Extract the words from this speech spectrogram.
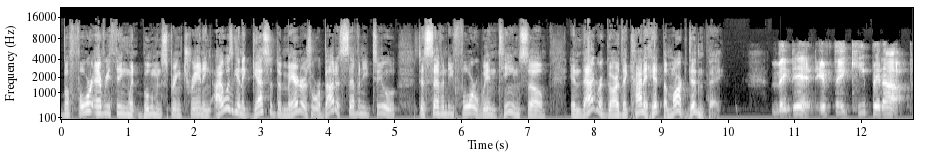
before everything went boom in spring training, I was going to guess that the Mariners were about a 72 to 74 win team. So, in that regard, they kind of hit the mark, didn't they? They did. If they keep it up,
